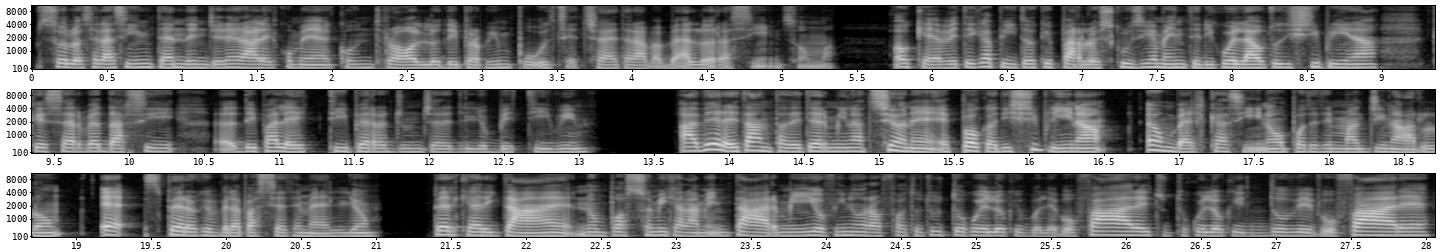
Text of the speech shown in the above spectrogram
solo se la si intende in generale come controllo dei propri impulsi, eccetera, vabbè, allora sì, insomma. Ok, avete capito che parlo esclusivamente di quell'autodisciplina che serve a darsi eh, dei paletti per raggiungere degli obiettivi. Avere tanta determinazione e poca disciplina è un bel casino, potete immaginarlo, e spero che ve la passiate meglio. Per carità, eh, non posso mica lamentarmi, io finora ho fatto tutto quello che volevo fare, tutto quello che dovevo fare,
